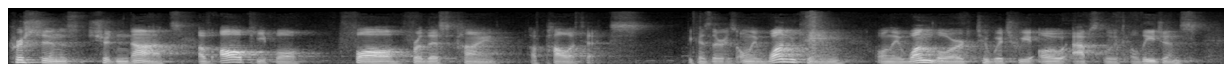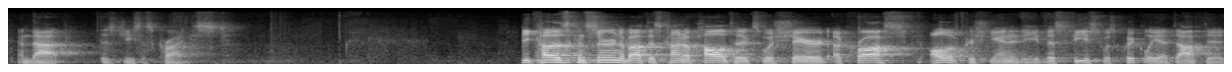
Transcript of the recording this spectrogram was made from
Christians should not, of all people, fall for this kind of politics. Because there is only one king, only one Lord to which we owe absolute allegiance, and that is Jesus Christ. Because concern about this kind of politics was shared across all of Christianity, this feast was quickly adopted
